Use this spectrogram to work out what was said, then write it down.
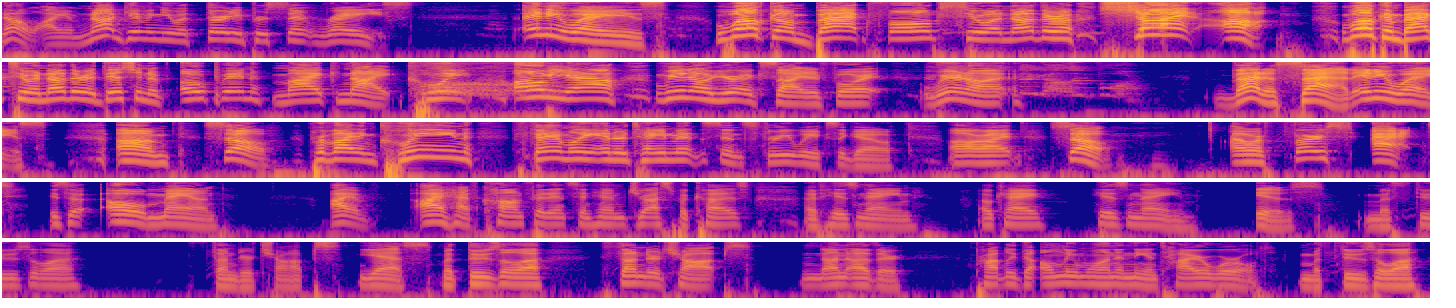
No, I am not giving you a 30% raise. Anyways, welcome back, folks, to another. Shut up! Welcome back to another edition of Open Mic Night. Queen. Oh, yeah, we know you're excited for it. We're not. That is sad. Anyways, um, so providing clean family entertainment since three weeks ago. All right, so our first act is a. Oh man, I have I have confidence in him just because of his name. Okay, his name is Methuselah Thunderchops. Yes, Methuselah Thunderchops. None other probably the only one in the entire world, Methuselah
